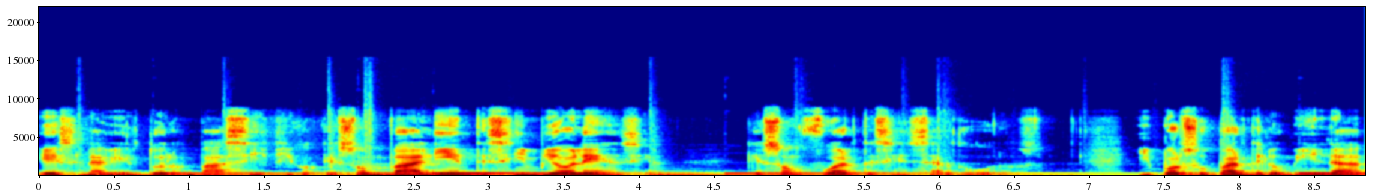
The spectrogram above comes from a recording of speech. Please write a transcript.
es la virtud de los pacíficos que son valientes sin violencia, que son fuertes sin ser duros. Y por su parte la humildad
